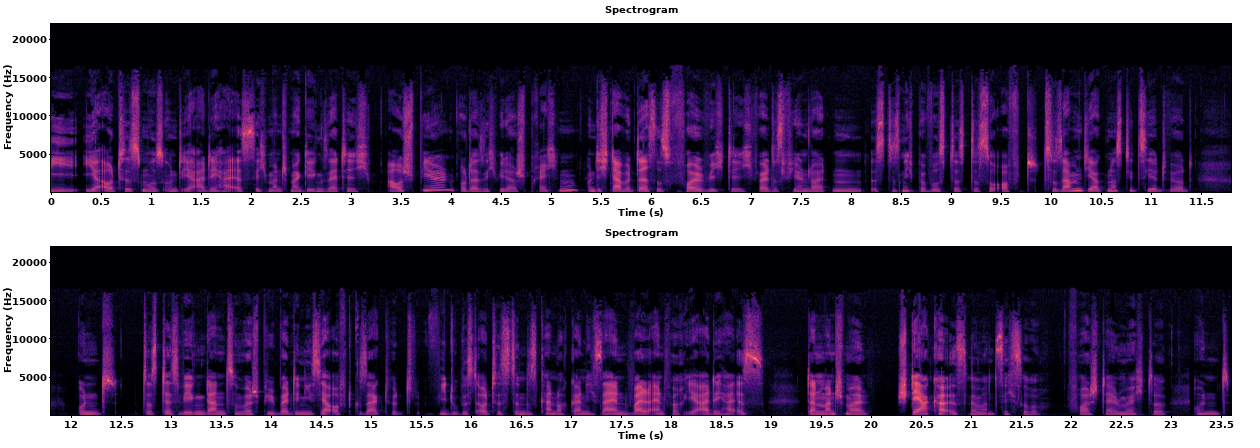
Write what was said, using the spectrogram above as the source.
wie ihr Autismus und ihr ADHS sich manchmal gegenseitig ausspielen oder sich widersprechen. Und ich glaube, das ist voll wichtig, weil das vielen Leuten ist das nicht bewusst, dass das so oft zusammen diagnostiziert wird und dass deswegen dann zum Beispiel bei Denise ja oft gesagt wird, wie du bist Autistin, das kann doch gar nicht sein, weil einfach ihr ADHS dann manchmal stärker ist, wenn man es sich so vorstellen möchte und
